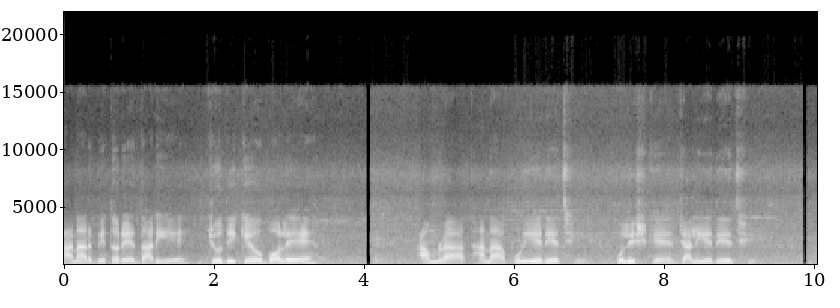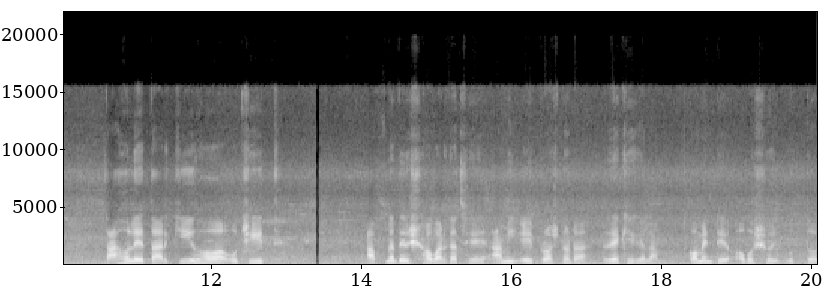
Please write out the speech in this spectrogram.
থানার ভেতরে দাঁড়িয়ে যদি কেউ বলে, আমরা থানা পুড়িয়ে দিয়েছি, পুলিশকে জ্বালিয়ে দিয়েছি, তাহলে তার কি হওয়া উচিত? আপনাদের সবার কাছে আমি এই প্রশ্নটা রেখে গেলাম। কমেন্টে অবশ্যই উত্তর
